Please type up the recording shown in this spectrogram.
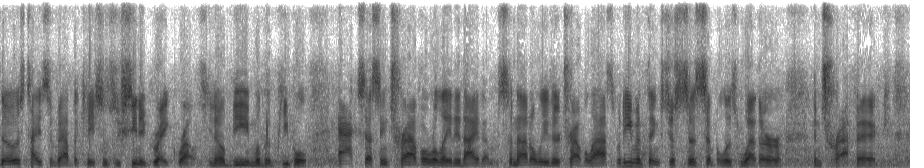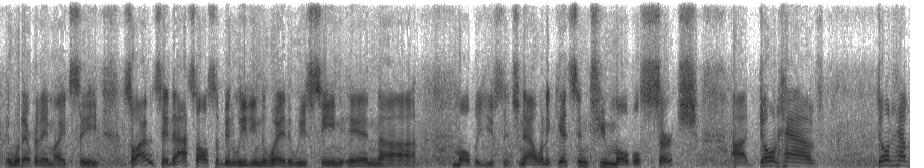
those types of applications, we've seen a great growth, you know, being to people accessing travel related items. So not only their travel apps, but even things just as simple as weather and traffic and whatever they might see. So I would say that's also been leading the way that we've seen in uh, mobile usage. Now, when it gets into mobile search, uh, don't have don't have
